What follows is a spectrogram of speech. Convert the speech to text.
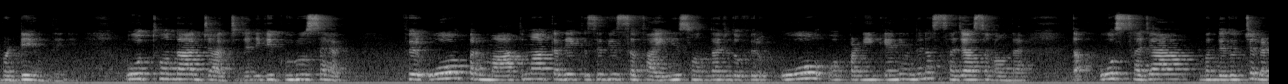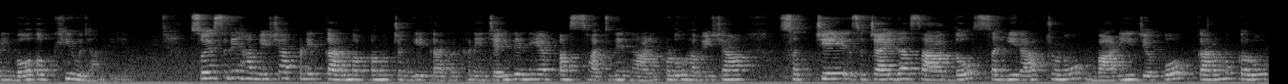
ਵੱਡੇ ਹੁੰਦੇ ਨੇ। ਉੱਥੋਂ ਦਾ ਜੱਜ ਯਾਨੀ ਕਿ ਗੁਰੂ ਸਾਹਿਬ, ਫਿਰ ਉਹ ਪਰਮਾਤਮਾ ਕਦੇ ਕਿਸੇ ਦੀ ਸਫ਼ਾਈ ਨਹੀਂ ਸੁਣਦਾ, ਜਦੋਂ ਫਿਰ ਉਹ ਆਪਣੀ ਕਹਿੰਦੇ ਹੁੰਦੇ ਨਾ ਸਜ਼ਾ ਸੁਣਾਉਂਦਾ ਤਾਂ ਉਹ ਸਜ਼ਾ ਬੰਦੇ ਤੋਂ ਝੱਲਣੀ ਬਹੁਤ ਔਖੀ ਹੋ ਜਾਂਦੀ ਸੋ ਇਸ ਲਈ ਹਮੇਸ਼ਾ ਆਪਣੇ ਕਰਮ ਆਪਾਂ ਨੂੰ ਚੰਗੇ ਕਰ ਰੱਖਣੇ ਚਾਹੀਦੇ ਨੇ। ਆਪਾਂ ਸੱਚ ਦੇ ਨਾਲ ਖੜੋ, ਹਮੇਸ਼ਾ ਸੱਚੇ, ਸਚਾਈ ਦਾ ਸਾਥ ਦਿਓ, ਸਹੀ ਰਾਹ ਚੁਣੋ, ਬਾਣੀ ਜਪੋ, ਕਰਮ ਕਰੋ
